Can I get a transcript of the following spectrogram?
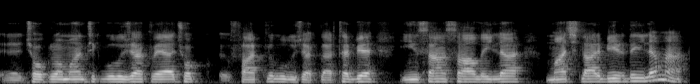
e, çok romantik bulacak veya çok farklı bulacaklar. Tabii insan sağlığıyla maçlar bir değil ama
